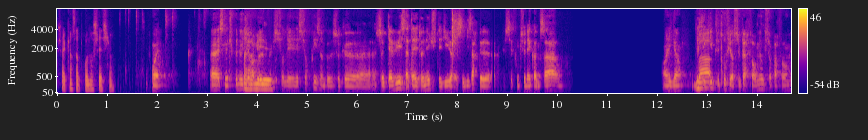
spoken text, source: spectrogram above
chacun sa prononciation. Ouais. Euh, est-ce que tu peux nous dire un peu plus sur les, surprises, un peu ce que ce que tu as vu et ça t'a étonné Tu t'es dit euh, c'est bizarre que c'est fonctionné comme ça en Ligue 1. Des bah, équipes tu trouves qui ont surperformé ou surperformé?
